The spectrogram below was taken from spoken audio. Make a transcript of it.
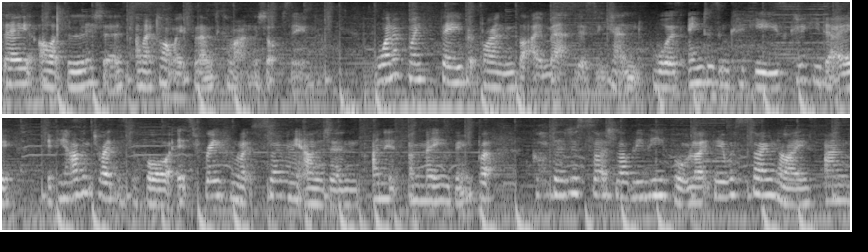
They are delicious and I can't wait for them to come out in the shop soon. One of my favourite brands that I met this weekend was Angels and Cookies Cookie Dough. If you haven't tried this before, it's free from like so many allergens and it's amazing. But God, they're just such lovely people. Like they were so nice and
